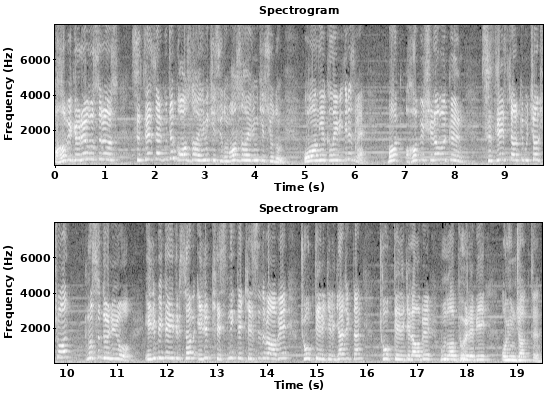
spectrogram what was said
Abi görüyor musunuz? Stres çarkı bıçak az daha elimi kesiyordum. Az daha elimi kesiyordum. O anı yakalayabildiniz mi? Bak abi şuna bakın. Stres çarkı bıçak şu an nasıl dönüyor? Elimi değdirsem elim kesinlikle kesilir abi. Çok tehlikeli gerçekten çok tehlikeli abi. Bu da böyle bir oyuncaktı.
